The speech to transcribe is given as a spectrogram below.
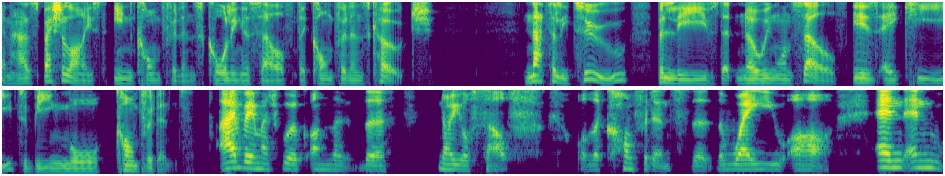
and has specialized in confidence, calling herself the confidence coach. Natalie, too, believes that knowing oneself is a key to being more confident. I very much work on the, the know yourself or the confidence, the the way you are. And and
